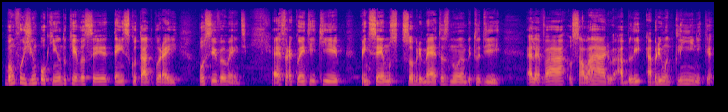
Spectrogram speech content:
vão fugir um pouquinho do que você tem escutado por aí, possivelmente. É frequente que pensemos sobre metas no âmbito de elevar o salário, abrir uma clínica,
